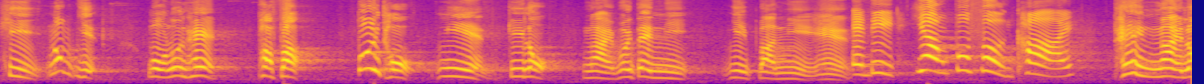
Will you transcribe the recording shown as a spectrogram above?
喜乐业。无论系拍发对头年纪老，爱会等你一百年。俺哋永不分开。听爱来。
